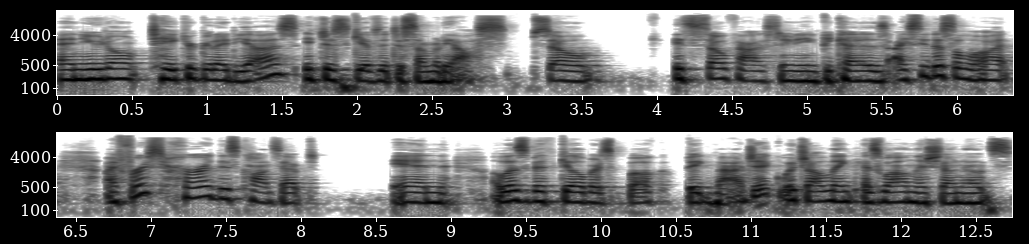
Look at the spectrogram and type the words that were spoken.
and you don't take your good ideas, it just gives it to somebody else. So it's so fascinating because I see this a lot. I first heard this concept in Elizabeth Gilbert's book, Big Magic, which I'll link as well in the show notes.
